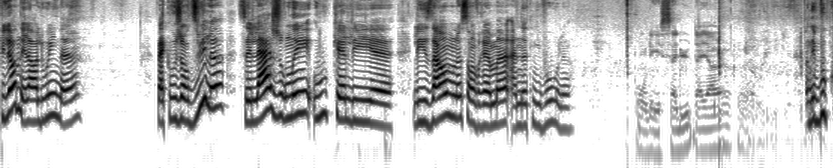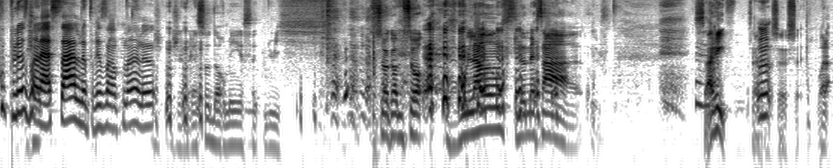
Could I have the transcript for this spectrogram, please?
Puis là, on est l'Halloween, hein? Fait qu'aujourd'hui, là, c'est la journée où que les, euh, les âmes là, sont vraiment à notre niveau. Là. On les salue d'ailleurs. On est beaucoup plus dans la salle là, présentement. Là. J'aimerais ça dormir cette nuit. Ça comme ça. Je vous lance le message. Ça arrive. Ça- Mm. ça- ça- voilà.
